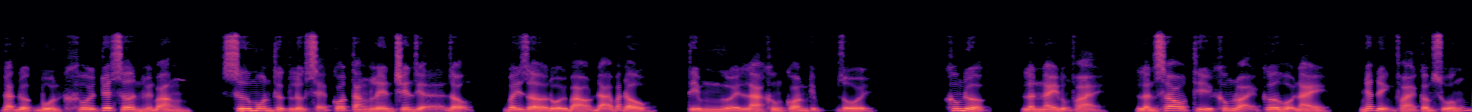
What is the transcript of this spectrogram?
đạt được bốn khối tuyết sơn huyền băng, sư môn thực lực sẽ có tăng lên trên diện rộng, bây giờ đổi bảo đã bắt đầu, tìm người là không còn kịp rồi. Không được, lần này đụng phải, lần sau thì không loại cơ hội này, nhất định phải cầm xuống.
